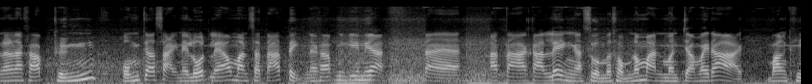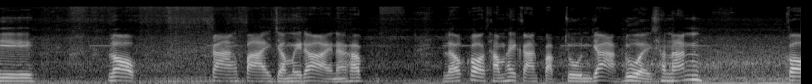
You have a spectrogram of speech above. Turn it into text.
แล้วนะครับ ถึงผมจะใส่ในรถแล้วมันสตาร์ติดนะครับเมื่อกี้เนี่ยแต่อัตราการเร่งอะส่วนผสมน้ำมันมันจะไม่ได้ บางทีรอบกลางปลายจะไม่ได้นะครับ แล้วก็ทำให้การปรับจูนยากด้วย ฉะนั้นก็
